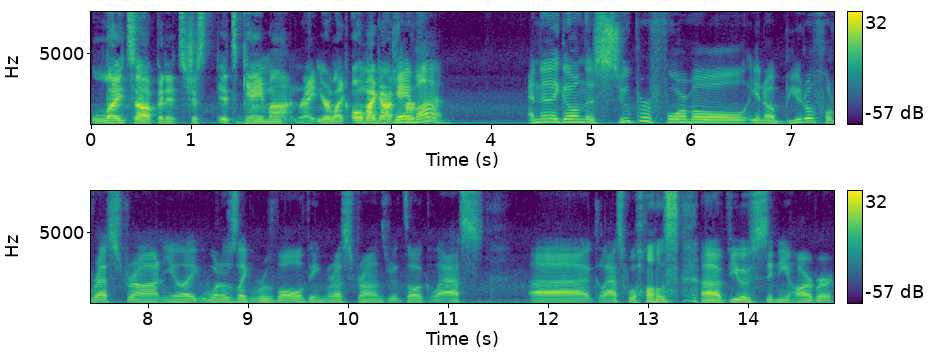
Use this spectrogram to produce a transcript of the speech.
lights up and it's just it's game on right and you're like oh my god game perfect. on. And then they go in this super formal, you know, beautiful restaurant. You know, like one of those like revolving restaurants with it's all glass, uh, glass walls, uh, view of Sydney Harbor,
